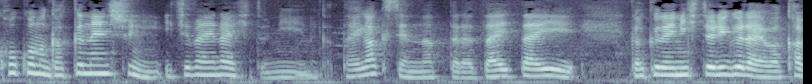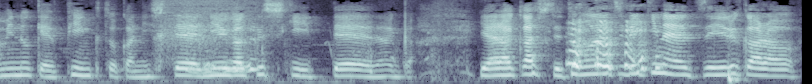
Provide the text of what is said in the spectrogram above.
高校の学年主任一番偉い人になんか大学生になったら大体学年に一人ぐらいは髪の毛ピンクとかにして 入学式行ってなんかやらかして友達できないやついるから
